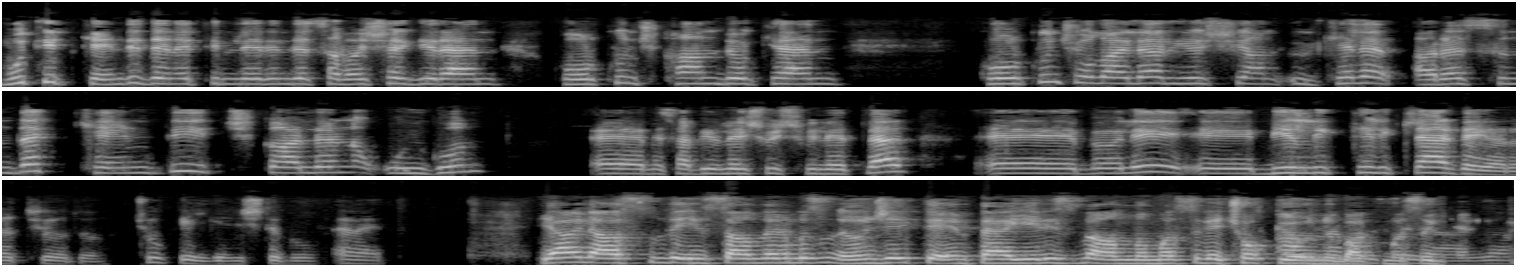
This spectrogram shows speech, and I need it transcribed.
bu tip kendi denetimlerinde savaşa giren, korkunç kan döken, korkunç olaylar yaşayan ülkeler arasında kendi çıkarlarına uygun e, mesela Birleşmiş Milletler e, böyle e, birliktelikler de yaratıyordu. Çok ilginçti bu. Evet. Yani aslında insanlarımızın öncelikle emperyalizmi anlaması ve çok yönlü bakması gerekiyor.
